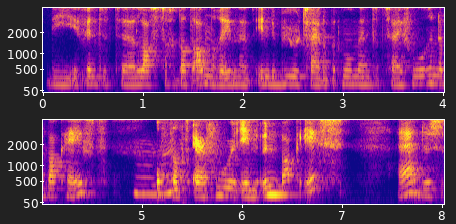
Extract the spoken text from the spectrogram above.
die vindt het eh, lastig dat anderen in de, in de buurt zijn op het moment dat zij voer in de bak heeft. Of dat er voer in een bak is. Hè, dus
